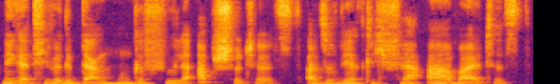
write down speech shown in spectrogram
negative Gedanken und Gefühle abschüttelst, also wirklich verarbeitest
